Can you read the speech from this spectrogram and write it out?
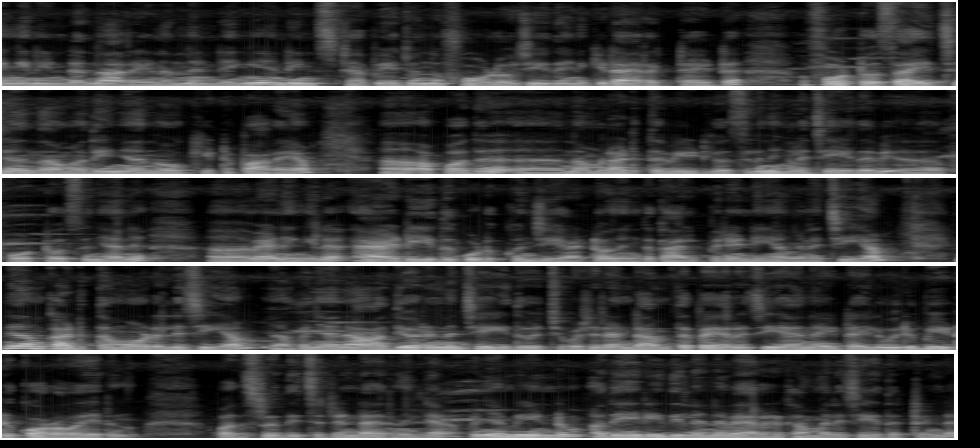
എങ്ങനെയുണ്ടെന്ന് അറിയണമെന്നുണ്ടെങ്കിൽ എന്റെ ഇൻസ്റ്റാ പേജ് ഒന്ന് ഫോളോ ചെയ്ത് എനിക്ക് ഡയറക്റ്റായിട്ട് ഫോട്ടോസ് അയച്ചു തന്നാൽ മതി. ഞാൻ നോക്കിയിട്ട് പറയാം. അപ്പോൾ അത് നമ്മളടുത്ത വീഡിയോസിൽ നിങ്ങൾ ചെയ്ത ഫോട്ടോസ് ഞാൻ വേണമെങ്കിൽ ആഡ് ചെയ്ത് കൊടുക്കും ചെയ്യാം കേട്ടോ നിങ്ങൾക്ക് താല്പര്യം ഉണ്ടെങ്കിൽ അങ്ങനെ ചെയ്യാം. ഇനി നമുക്ക് അടുത്ത മോഡൽ ചെയ്യാം. അപ്പോൾ ഞാൻ ആദ്യം ഒരെണ്ണം ചെയ്തു വെച്ചു. പക്ഷേ രണ്ടാമത്തെ പെയർ ചെയ്യാനായിട്ട് അതിൽ ഒരു ബീഡ് കുറവായിരുന്നു. അപ്പോൾ അത് ശ്രദ്ധിച്ചിട്ടുണ്ടായിരുന്നില്ല. അപ്പോൾ ഞാൻ വീണ്ടും അതേ രീതിയിൽ തന്നെ വേറൊരു കമ്മൽ ചെയ്തിട്ടുണ്ട്.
